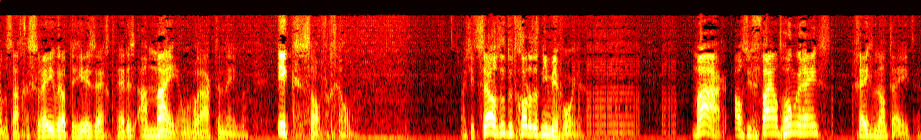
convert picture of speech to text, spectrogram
Want er staat geschreven dat de Heer zegt: Het is aan mij om wraak te nemen. Ik zal vergelden. Als je het zelf doet, doet God het dus niet meer voor je. Maar als uw vijand honger heeft, geef hem dan te eten.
